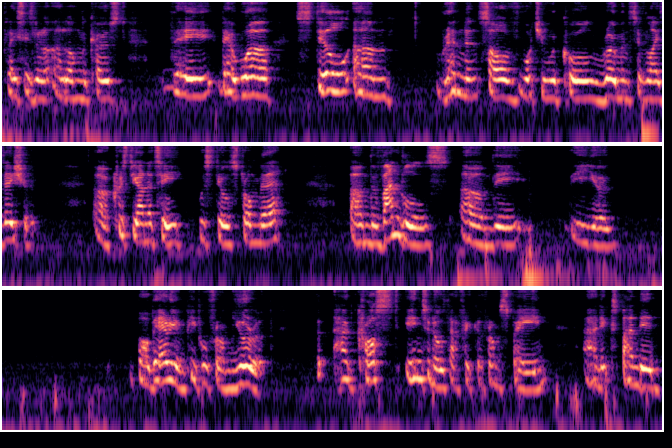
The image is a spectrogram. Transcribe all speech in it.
places along the coast. They, there were still um, remnants of what you would call Roman civilization. Uh, Christianity was still strong there. Um, the Vandals, um, the the uh, barbarian people from Europe, had crossed into North Africa from Spain and expanded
